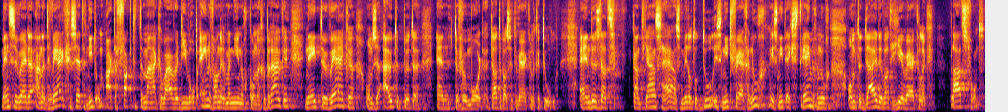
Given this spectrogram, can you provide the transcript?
Mensen werden aan het werk gezet, niet om artefacten te maken waar we, die we op een of andere manier nog konden gebruiken. Nee, te werken om ze uit te putten en te vermoorden. Dat was het werkelijke doel. En dus dat Kantiaanse als middel tot doel is niet ver genoeg, is niet extreem genoeg om te duiden wat hier werkelijk plaatsvond.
